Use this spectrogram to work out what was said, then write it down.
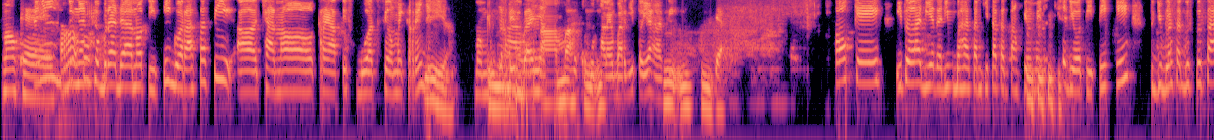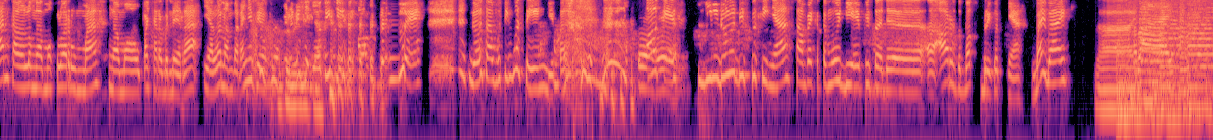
Oke, seru dengan tuh. keberadaan OTT gue rasa sih uh, channel kreatif buat filmmakernya jadi Iya, membuka Lebih banyak. tambah. membuka lebar gitu ya nggak sih Mm, mm, mm. Oke, itulah dia tadi bahasan kita tentang film Indonesia di OTT. 17 Agustusan, kalau lo nggak mau keluar rumah, nggak mau upacara bendera, ya lo nonton aja film Indonesia di OTT. sih, kalau gue, nggak usah pusing-pusing gitu. Oke, segini dulu diskusinya. Sampai ketemu di episode uh, Out of the Box berikutnya. Bye-bye. Bye. Bye.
